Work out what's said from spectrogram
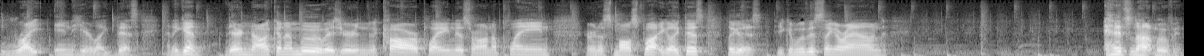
right in here like this. And again, they're not gonna move as you're in the car playing this or on a plane or in a small spot. You go like this, look at this. You can move this thing around and it's not moving.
